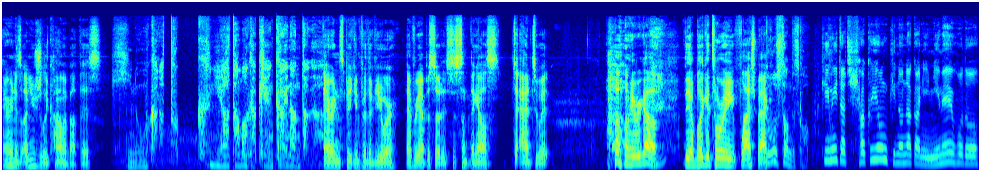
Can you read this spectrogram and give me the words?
Eren is unusually calm about this. Eren, speaking for the viewer. Every episode it's just something else to add to it. Oh, here we go. The obligatory flashback. 君たち104機の中に2名ほど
